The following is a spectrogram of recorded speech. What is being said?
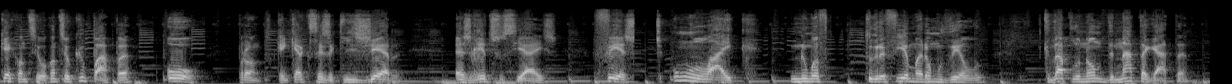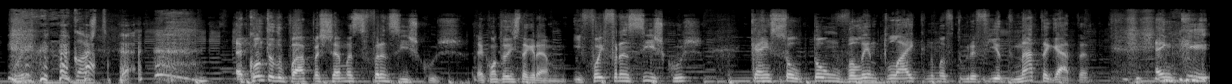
que aconteceu? Aconteceu que o Papa, ou, pronto, quem quer que seja que lhe gere as redes sociais, fez um like numa fotografia marrom modelo que dá pelo nome de Nata Gata. Gosto. A conta do Papa chama-se Franciscos, a conta de Instagram. E foi Franciscos quem soltou um valente like numa fotografia de Nata Gata, em que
